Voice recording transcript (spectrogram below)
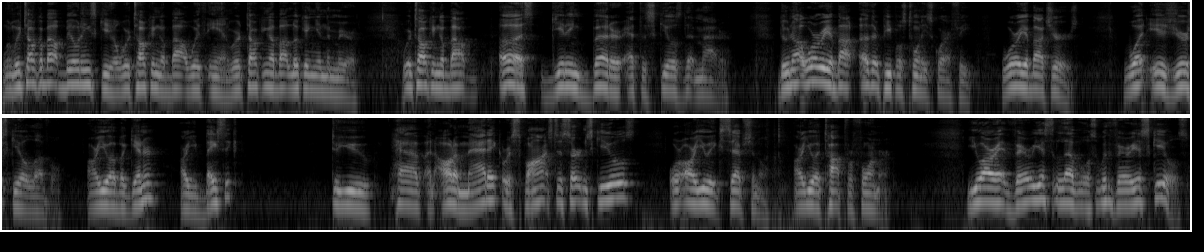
When we talk about building skill, we're talking about within. We're talking about looking in the mirror. We're talking about us getting better at the skills that matter. Do not worry about other people's 20 square feet. Worry about yours. What is your skill level? Are you a beginner? Are you basic? Do you have an automatic response to certain skills? Or are you exceptional? Are you a top performer? You are at various levels with various skills.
